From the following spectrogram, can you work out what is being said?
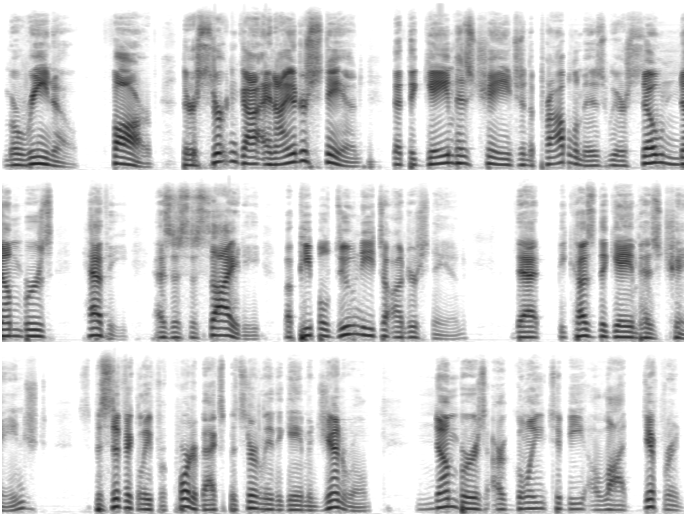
Marino, Favre. There are certain guys, and I understand that the game has changed. And the problem is we are so numbers heavy as a society. But people do need to understand that because the game has changed, specifically for quarterbacks, but certainly the game in general, numbers are going to be a lot different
